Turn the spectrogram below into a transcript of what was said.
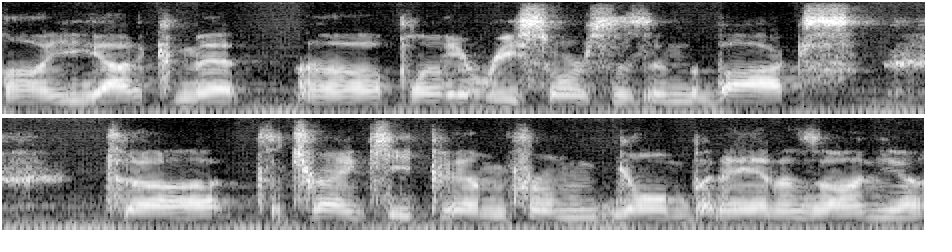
Uh, you got to commit uh, plenty of resources in the box to to try and keep him from going bananas on you.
